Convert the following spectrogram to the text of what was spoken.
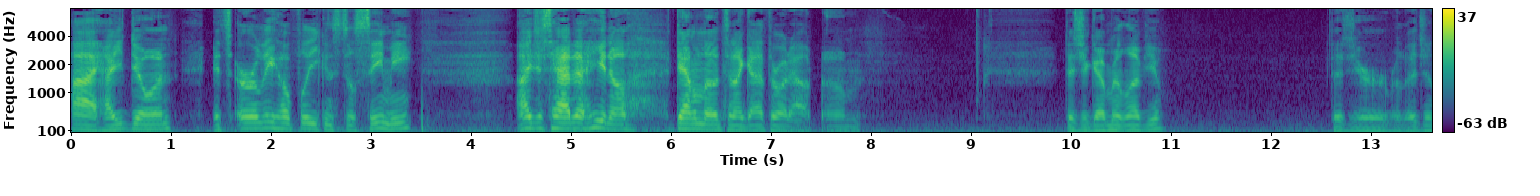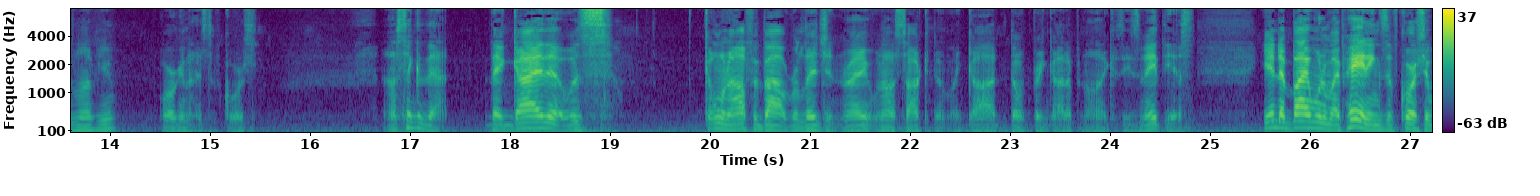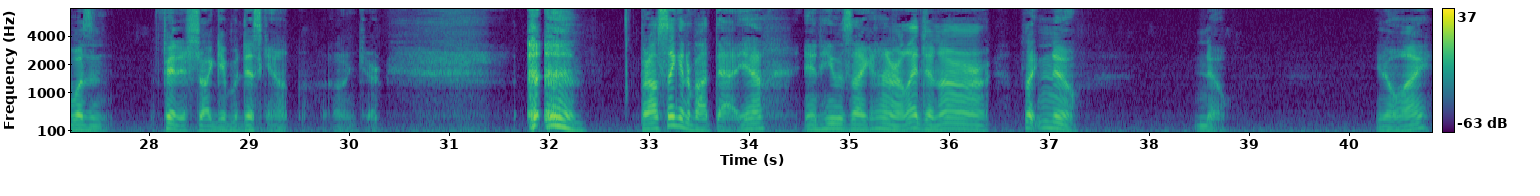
Hi, how you doing? It's early. Hopefully you can still see me. I just had a, you know, downloads and I got to throw it out. Um, does your government love you? Does your religion love you? Organized, of course. I was thinking that that guy that was going off about religion, right? When I was talking to him, like God, don't bring God up and all that because he's an atheist. He ended up buying one of my paintings. Of course, it wasn't finished, so I gave him a discount. Care. but I was thinking about that, yeah. And he was like, oh, religion. Uh. I was like, no. No. You know why?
